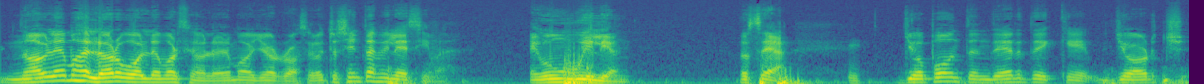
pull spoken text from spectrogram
no hablemos de Lord Voldemort, sino hablemos de George Russell. 800 milésimas en un William. O sea, yo puedo entender de que George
